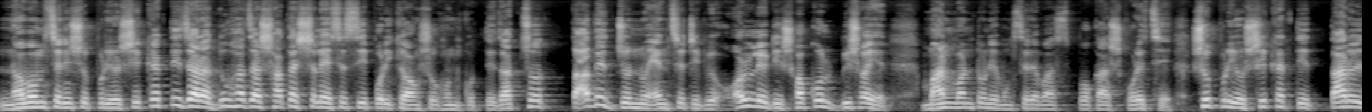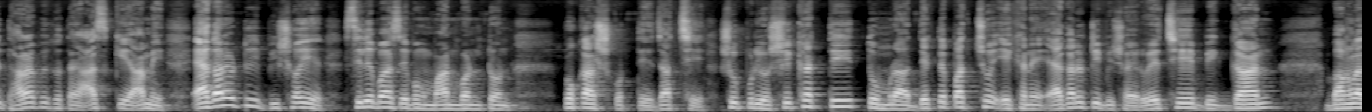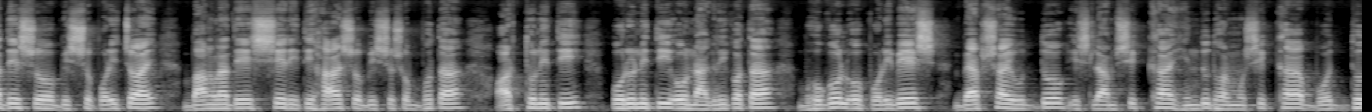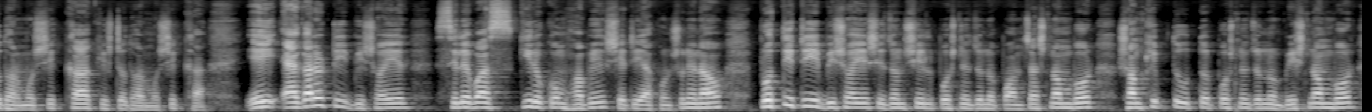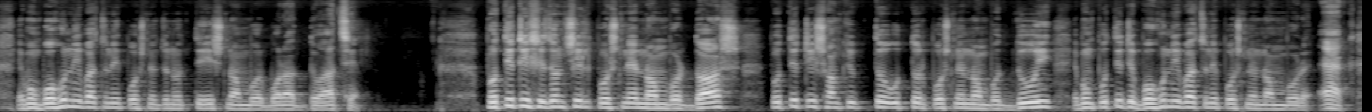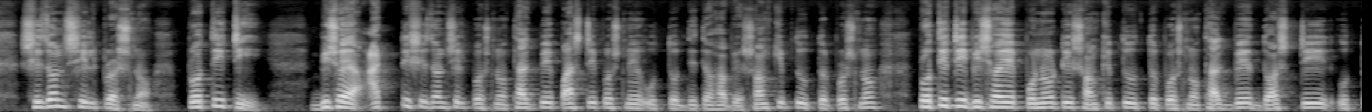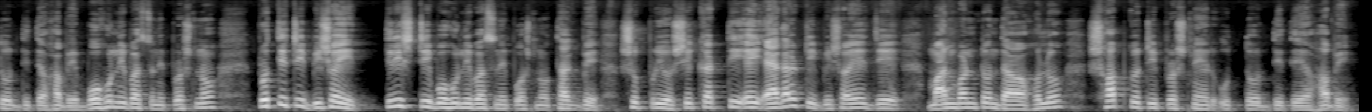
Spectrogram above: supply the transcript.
নবম শ্রেণির সুপ্রিয় শিক্ষার্থী যারা দু হাজার সাতাশ সালে এসএসসি পরীক্ষায় অংশগ্রহণ করতে যাচ্ছ, তাদের জন্য এনসিটিভি অলরেডি সকল বিষয়ের মানবন্টন এবং সিলেবাস প্রকাশ করেছে। সুপ্রিয় শিক্ষার্থী, তার ওই ধারাবাহিকতায় আজকে আমি এগারোটি বিষয়ের সিলেবাস এবং মানবন্টন প্রকাশ করতে যাচ্ছে। সুপ্রিয় শিক্ষার্থী, তোমরা দেখতে পাচ্ছ, এখানে এগারোটি বিষয় রয়েছে, বিজ্ঞান বাংলাদেশ ও বিশ্ব পরিচয় বাংলাদেশের ইতিহাস ও বিশ্ব সভ্যতা অর্থনীতি পরিণীতি ও নাগরিকতা, ভূগোল ও পরিবেশ, ব্যবসায় উদ্যোগ, ইসলাম শিক্ষা, হিন্দু ধর্ম শিক্ষা, বৌদ্ধ ধর্ম শিক্ষা, খ্রিস্ট ধর্ম শিক্ষা। এই এগারোটি বিষয়ের সিলেবাস কীরকম হবে সেটি এখন শুনে নাও। প্রতিটি বিষয়ে সৃজনশীল প্রশ্নের জন্য পঞ্চাশ নম্বর, সংক্ষিপ্ত উত্তর প্রশ্নের জন্য বিশ নম্বর এবং বহু নির্বাচনী প্রশ্নের জন্য তিরিশ নম্বর বরাদ্দ আছে। প্রতিটি সৃজনশীল প্রশ্নের নম্বর দশ প্রতিটি সংক্ষিপ্ত উত্তর প্রশ্নের নম্বর দুই এবং প্রতিটি বহু নির্বাচনী প্রশ্নের নম্বর এক। সৃজনশীল প্রশ্ন। প্রতিটি বিষয়ে আটটি সৃজনশীল প্রশ্ন থাকবে, পাঁচটি প্রশ্নের উত্তর দিতে হবে। সংক্ষিপ্ত উত্তর প্রশ্ন। প্রতিটি বিষয়ে পনেরোটি সংক্ষিপ্ত উত্তর প্রশ্ন থাকবে দশটি উত্তর দিতে হবে। বহু নির্বাচনী প্রশ্ন। প্রতিটি বিষয়ে তিরিশটি বহু নির্বাচনী প্রশ্ন থাকবে। সুপ্রিয় শিক্ষার্থী, এই এগারোটি বিষয়ে যে মানবন্টন দেওয়া হলো, সবকটি প্রশ্নের উত্তর দিতে হবে।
